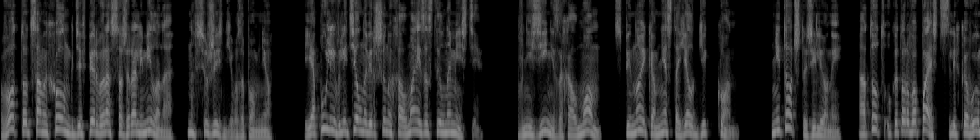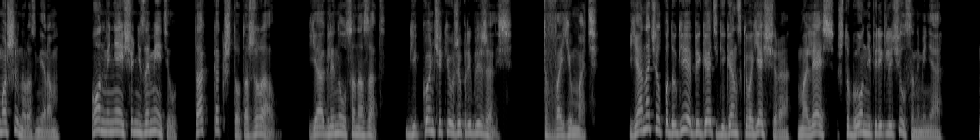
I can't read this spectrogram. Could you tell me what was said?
Вот тот самый холм, где в первый раз сожрали Милана, на всю жизнь его запомню. Я пулей влетел на вершину холма и застыл на месте. В низине, за холмом, спиной ко мне стоял геккон. Не тот, что зеленый, а тот, у которого пасть с легковую машину размером. Он меня еще не заметил, так как что-то жрал. Я оглянулся назад. Геккончики уже приближались. Твою мать! Я начал по дуге оббегать гигантского ящера, молясь, чтобы он не переключился на меня.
